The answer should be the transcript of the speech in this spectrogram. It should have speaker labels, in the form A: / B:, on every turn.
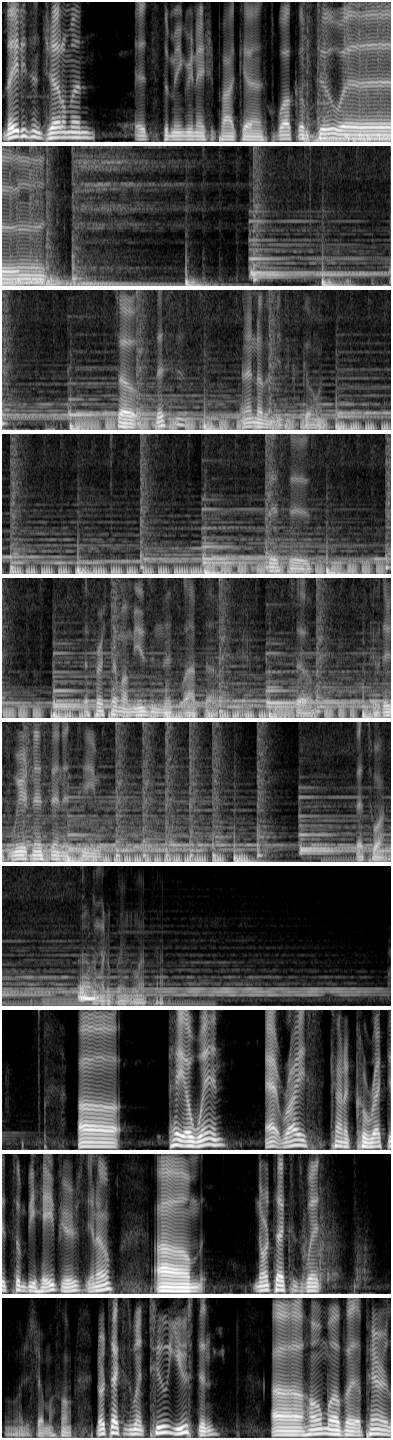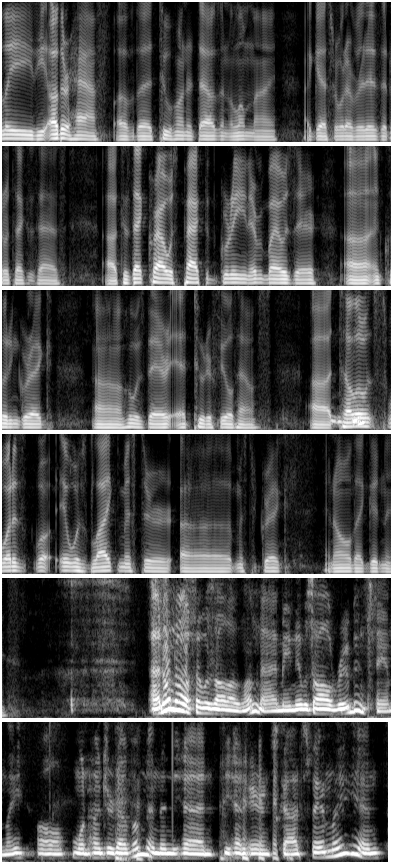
A: Ladies and gentlemen, it's the Mean Green Nation podcast. Welcome to it. So this is, and I know the music's going. This is the first time I'm using this laptop here. So if there's weirdness in it, team, that's why. Blame the laptop. Uh, hey, a win at Rice kind of corrected some behaviors. You know, um, North Texas went. Oh, I just dropped my phone. North Texas went to Houston, uh, home of uh, apparently the other half of the 200,000 alumni, I guess, or whatever it is that North Texas has, because that crowd was packed with green. Everybody was there, uh, including Greg uh, who was there at Tudor Fieldhouse. Uh, Tell
B: Mhm.
A: us what is what it was like, Mister uh, Mister Greg, and all that goodness.
B: I don't know if it was all alumni. I mean, it was all Rubin's family, all 100 of them, and then you had you had Aaron Scott's family, and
